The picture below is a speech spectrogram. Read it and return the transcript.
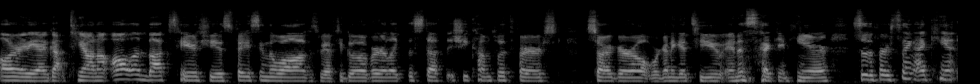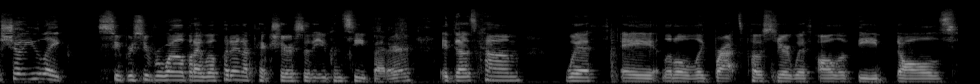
Alrighty, I've got Tiana all unboxed here. She is facing the wall because we have to go over like the stuff that she comes with first. Sorry, girl. We're gonna get to you in a second here. So the first thing I can't show you like super super well, but I will put in a picture so that you can see better. It does come with a little like Bratz poster with all of the dolls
